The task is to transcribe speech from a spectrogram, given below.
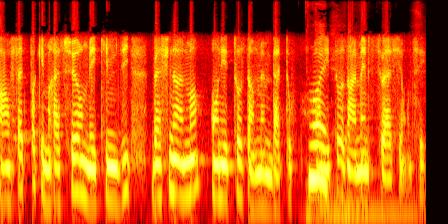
en fait, pas qui me rassure, mais qui me dit, ben finalement, on est tous dans le même bateau. On est tous dans la même situation, tu sais.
